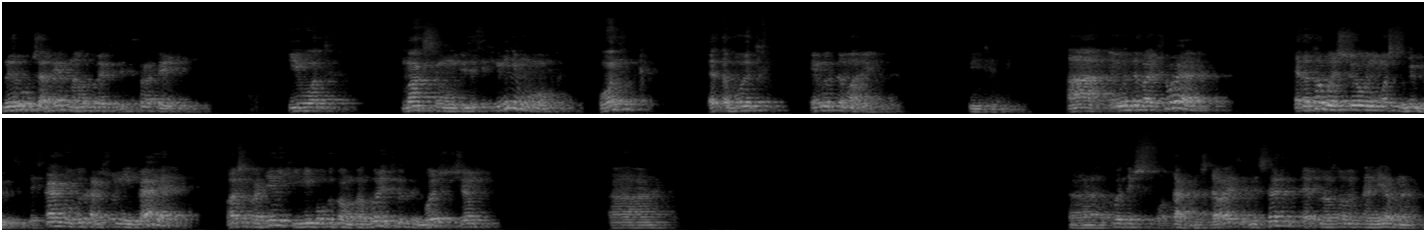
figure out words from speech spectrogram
наилучший ответ на выбор этих стратегий. И вот максимум из этих минимумов, он, это будет МВТ маленькое. Видите? А МВТ большое, это то, без чего вы не можете выиграть. То есть как бы вы хорошо не играли, ваши противники не могут вам позволить выиграть больше, чем а, а, какое-то число. Так, значит, давайте, значит, это быть, наверное,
